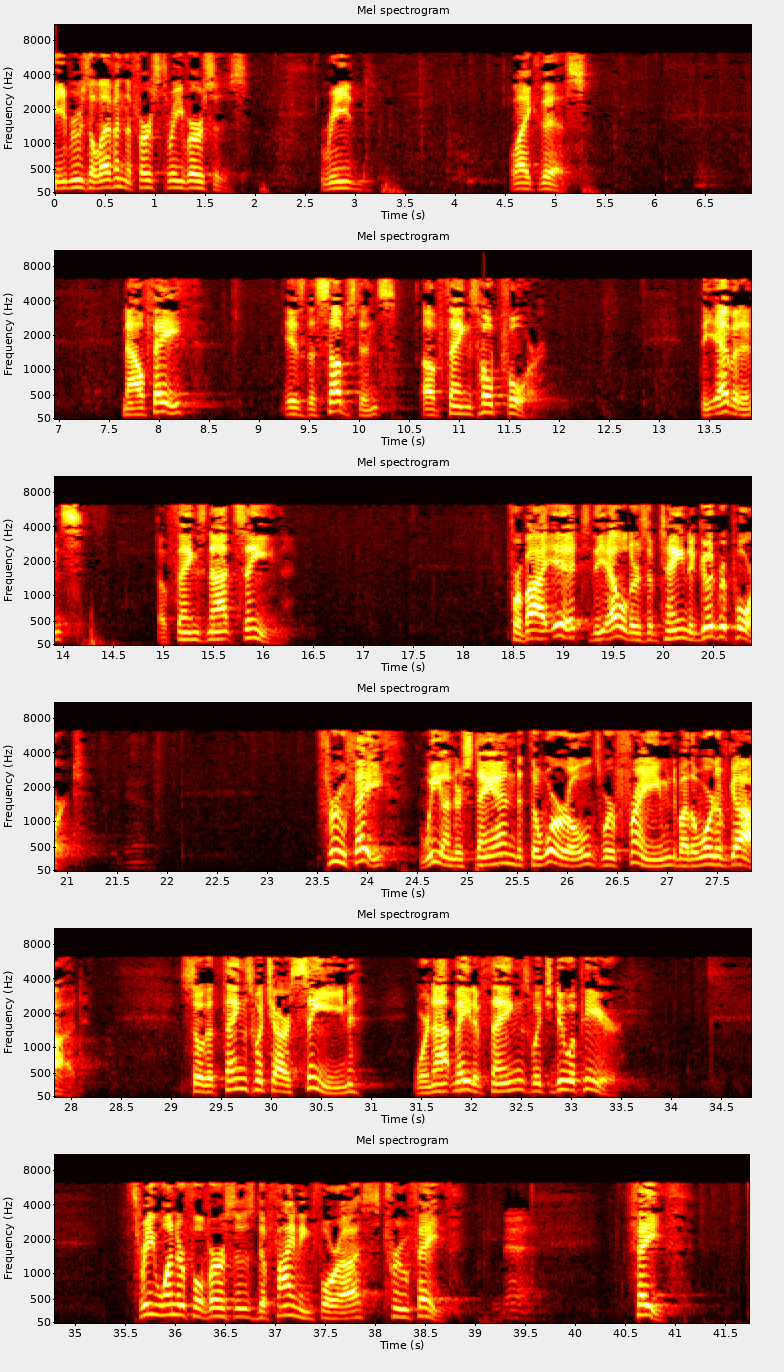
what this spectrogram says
Hebrews 11, the first three verses read like this. Now faith is the substance of things hoped for, the evidence of things not seen. For by it the elders obtained a good report. Through faith, we understand that the worlds were framed by the Word of God, so that things which are seen were not made of things which do appear. Three wonderful verses defining for us true faith. Amen. Faith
